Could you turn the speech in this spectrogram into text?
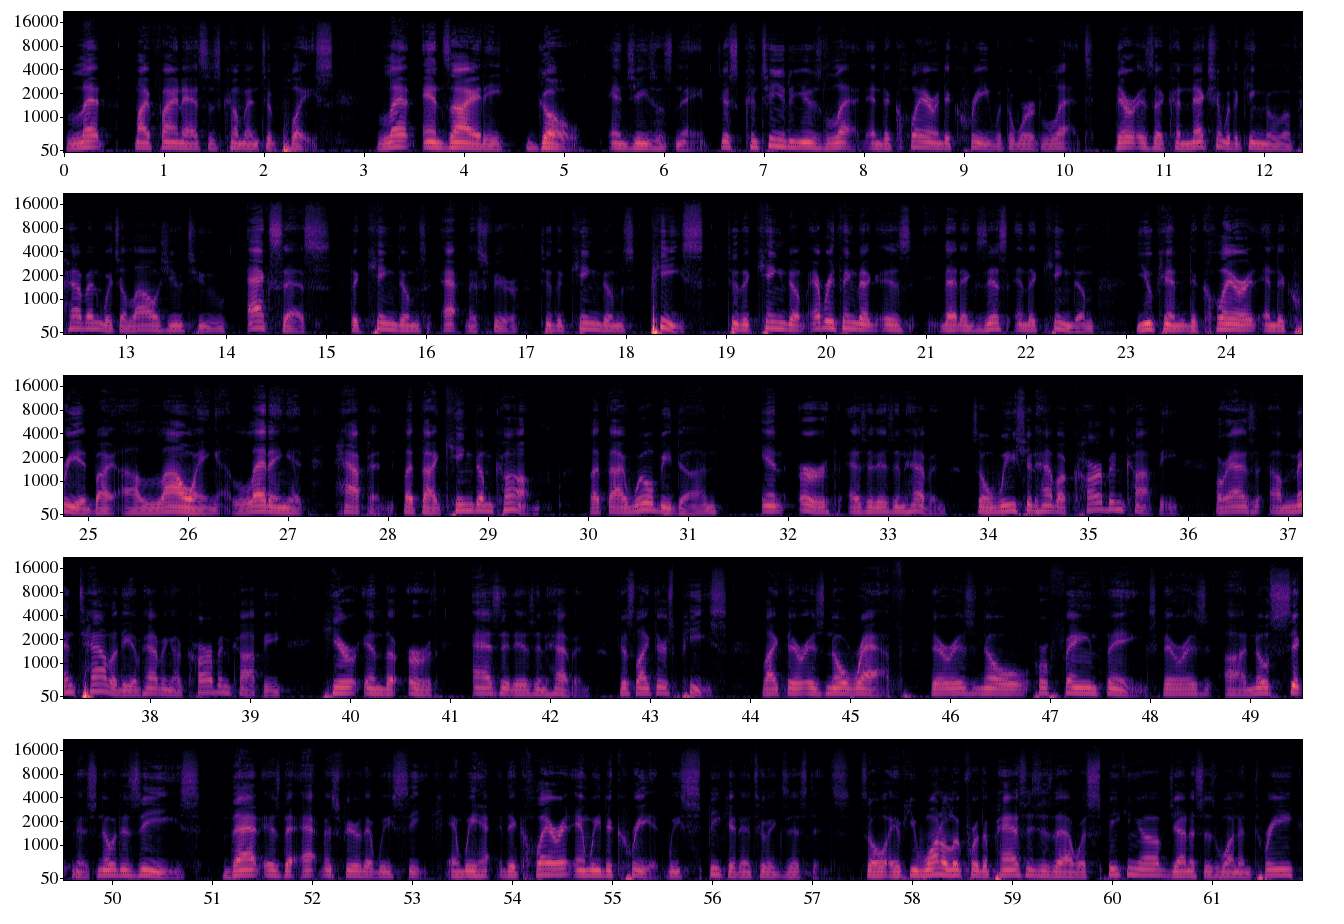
let my finances come into place. Let anxiety go in Jesus' name. Just continue to use let and declare and decree with the word let. There is a connection with the kingdom of heaven which allows you to access the kingdom's atmosphere, to the kingdom's peace, to the kingdom, everything that is that exists in the kingdom, you can declare it and decree it by allowing, letting it happen. Let thy kingdom come. Let thy will be done in earth as it is in heaven. So we should have a carbon copy or as a mentality of having a carbon copy here in the earth as it is in heaven. Just like there's peace, like there is no wrath, there is no profane things, there is uh, no sickness, no disease. That is the atmosphere that we seek. And we ha- declare it and we decree it. We speak it into existence. So if you want to look for the passages that I was speaking of, Genesis 1 and 3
